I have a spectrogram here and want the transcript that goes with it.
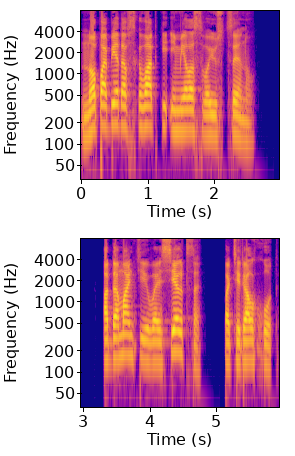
Но победа в схватке имела свою сцену. Адамантиевое сердце потерял ход.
